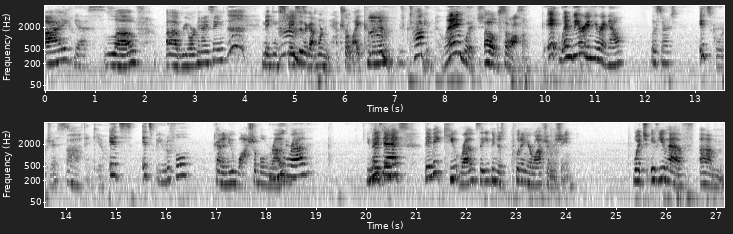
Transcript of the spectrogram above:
I yes. love uh, reorganizing, making spaces. I got more natural light coming in. Mm, You're talking my language. Oh, so awesome! It and we are in here right now, listeners. It's gorgeous. Oh, thank you. It's it's beautiful. Got a new washable rug. New rug. You new guys, they make, they make cute rugs that you can just put in your washing machine. Which, if you have um,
